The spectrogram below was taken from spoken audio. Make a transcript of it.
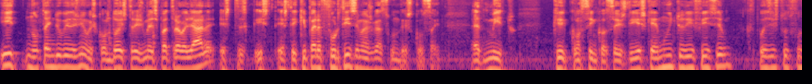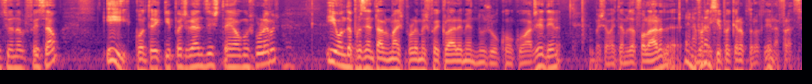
E não tenho dúvidas nenhumas, com dois, três meses para trabalhar, este, este, esta equipa era fortíssima a jogar segundo este conceito. Admito que com cinco ou seis dias, que é muito difícil que depois isto tudo funcione à perfeição e contra equipas grandes isto tem alguns problemas. E onde apresentámos mais problemas foi claramente no jogo com, com a Argentina, mas também estamos a falar de, de uma equipa que era poderosa. E na França.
